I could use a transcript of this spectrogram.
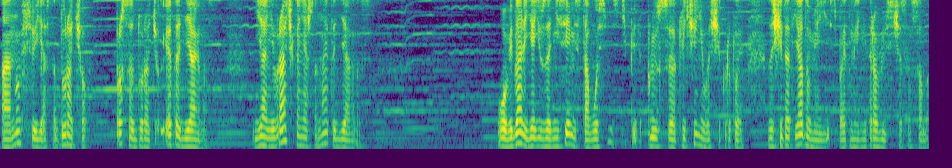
А, ну все ясно, дурачок. Просто дурачок. Это диагноз. Я не врач, конечно, но это диагноз. О, видали, я юзаю не 70, а 80 теперь. Плюс э, к лечению вообще крутой. Защита от яда у меня есть, поэтому я не травлю сейчас особо.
